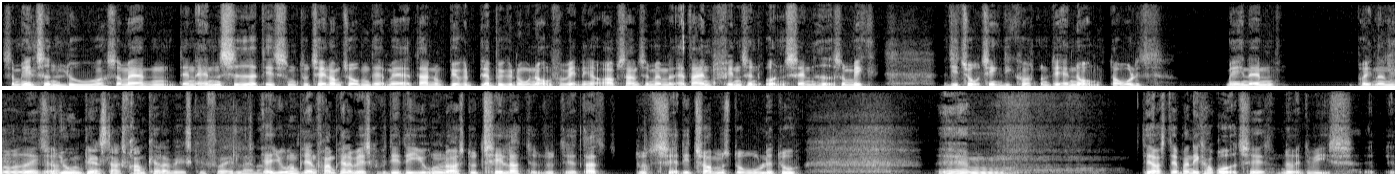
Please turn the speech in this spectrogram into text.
som hele tiden lurer, som er den, den anden side af det, som du taler om, Torben, der med, at der er nogle, bygget, bliver bygget nogle enorme forventninger op, samtidig med, at der er en, findes en ond sandhed, som ikke... De to ting, de korresponderer enormt dårligt med hinanden på en eller anden måde. Ikke? Så julen bliver en slags fremkaldervæske for et eller andet. Ja, julen bliver en fremkaldervæske, fordi det er julen også, du tæller. Du, der, du ser de tomme stole, du... Øhm, det er også der, man ikke har råd til nødvendigvis øh,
